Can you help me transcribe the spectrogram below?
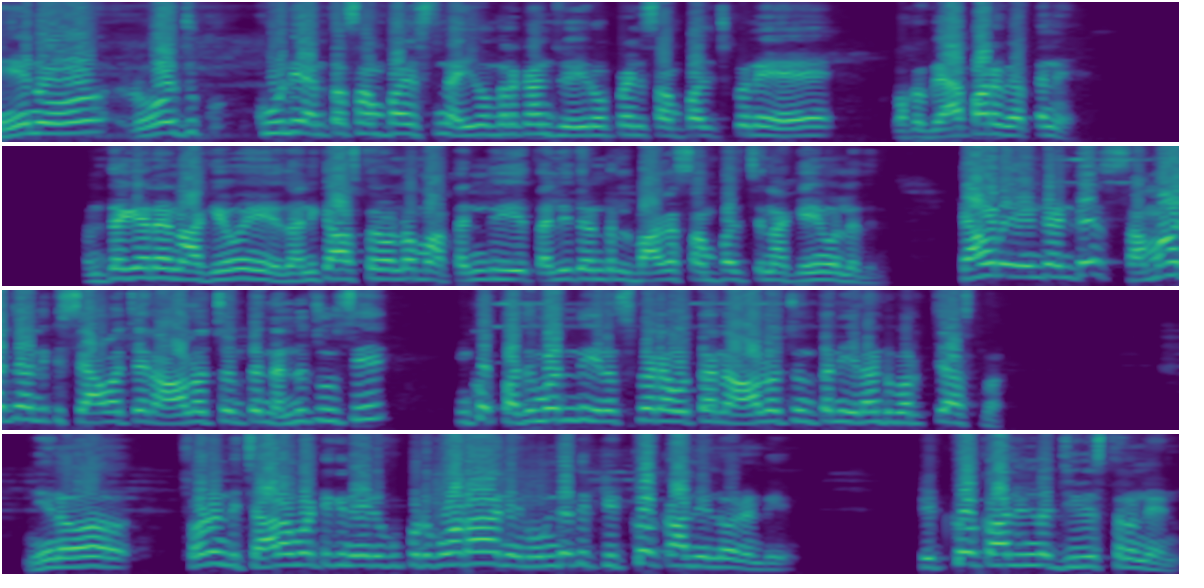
నేను రోజు కూలి ఎంత సంపాదిస్తుంది? ఐదు వందల కాంచి వెయ్యి రూపాయలు సంపాదించుకునే ఒక వ్యాపారవేత్తనే. అంతేగానే నాకేమీ ధనిక ఆస్తుల వల్ల మా తండ్రి తల్లిదండ్రులు బాగా సంపాదించి నాకేమీ లేదు కేవలం ఏంటంటే సమాజానికి సేవ చేయని ఆలోచనతో నన్ను చూసి ఇంకో పది మంది ఇన్స్పైర్ అవుతారనే ఆలోచనతో ఇలాంటి వర్క్ చేస్తున్నా. నేను చూడండి చాలా మట్టుకు నేను ఇప్పుడు కూడా నేను ఉండేది టిట్కో కాలనీలోనండి. టిట్కో కాలనీలో జీవిస్తున్నాను నేను.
